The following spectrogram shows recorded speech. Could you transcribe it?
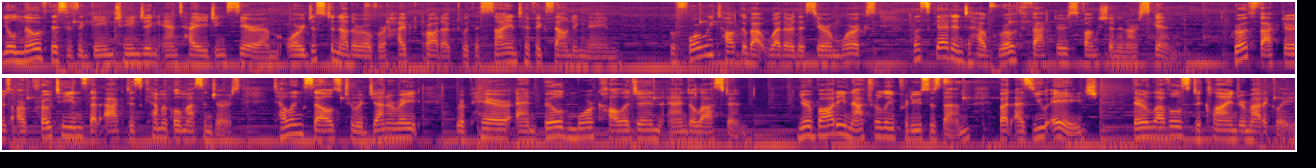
You'll know if this is a game-changing anti-aging serum or just another overhyped product with a scientific sounding name. Before we talk about whether the serum works, let's get into how growth factors function in our skin. Growth factors are proteins that act as chemical messengers, telling cells to regenerate, repair, and build more collagen and elastin. Your body naturally produces them, but as you age, their levels decline dramatically,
